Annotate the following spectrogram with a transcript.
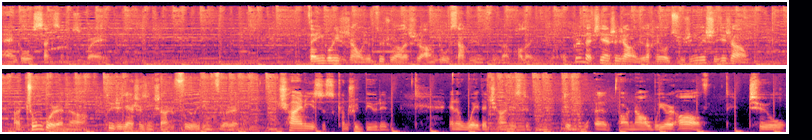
Anglo-Saxons, right? 在英国历史上，我觉得最重要的是盎格鲁撒克逊族呢跑到英国。我个人在这件事上我觉得很有趣，是因为实际上，啊，中国人呢对这件事情实际上是负有一定责任的。Chinese contributed in a way that Chinese didn't, didn't uh, are not aware of to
